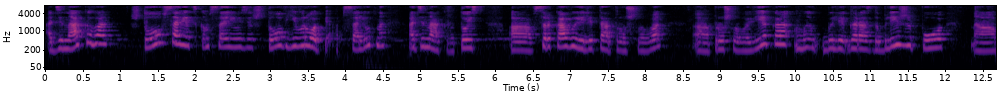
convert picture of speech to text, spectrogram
Одинаково что в Советском Союзе, что в Европе, абсолютно одинаково. То есть а, в 40-е лета прошлого, а, прошлого века мы были гораздо ближе по а,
